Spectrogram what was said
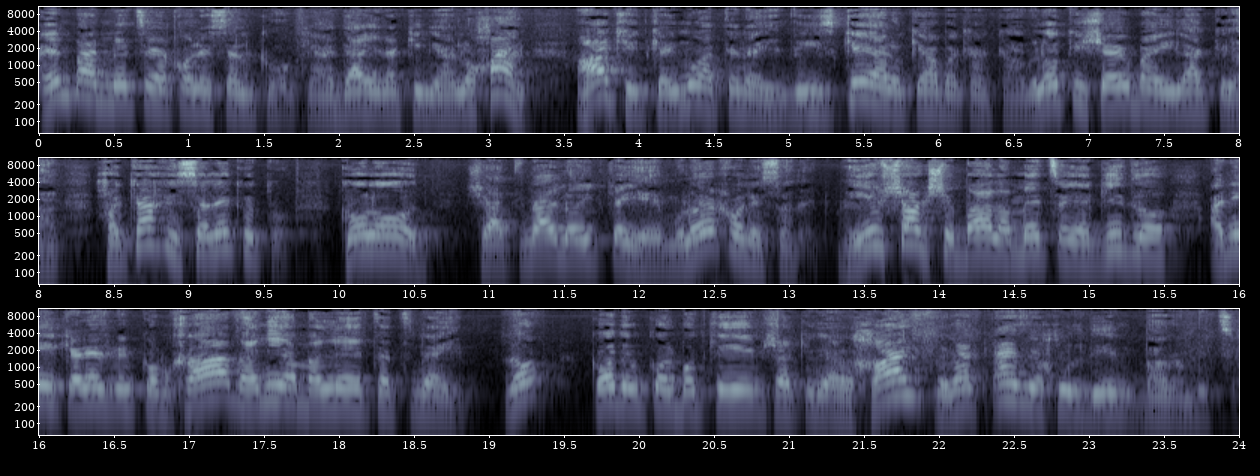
אין בעל מצר יכול לסלקו, כי עדיין הקניין לא חל, עד שיתקיימו התנאים ויזכה הלוקח בקרקע ולא תישאר בעילה כלל, אחר כך יסלק אותו. כל עוד שהתנאי לא יתקיים, הוא לא יכול לסלק. ואי אפשר שבעל המצר יגיד לו, אני אכנס במקומך ואני אמלא את התנאים. לא, קודם כל בודקים שהקניין חי, ורק אז יחול דין בר המצר.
